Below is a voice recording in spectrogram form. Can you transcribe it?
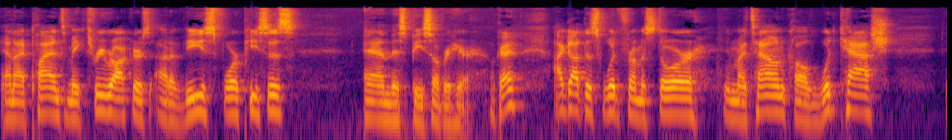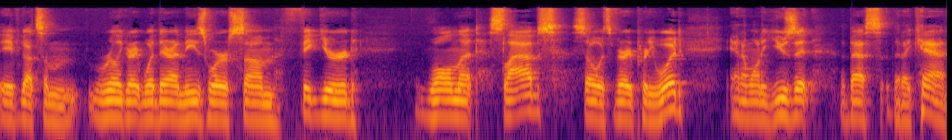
And I plan to make three rockers out of these four pieces and this piece over here, okay? I got this wood from a store in my town called Wood Cache. They've got some really great wood there, and these were some figured walnut slabs, so it's very pretty wood, and I want to use it the best that I can.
